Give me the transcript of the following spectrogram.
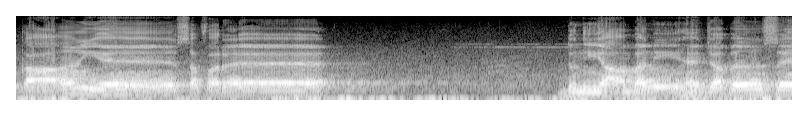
का ये सफ़र है। दुनिया बनी है जब से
